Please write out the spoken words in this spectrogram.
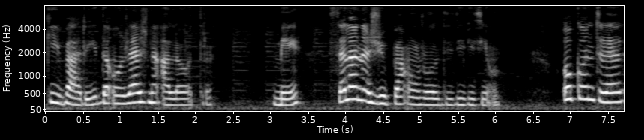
qui varient d'un région à l'autre. Mais cela ne joue pas un rôle de division. Au contraire,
